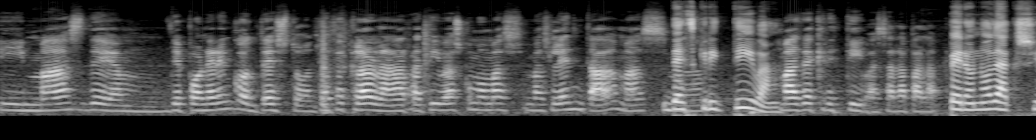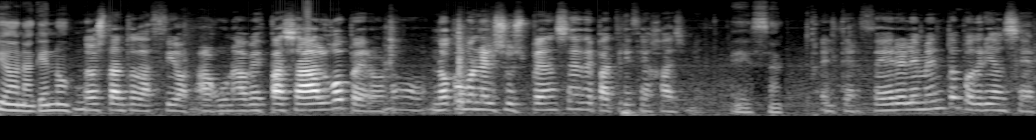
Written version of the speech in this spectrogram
y más de, mm, de poner en contexto. Entonces, claro, la narrativa es como más, más lenta, más... Descriptiva. Más, más descriptiva, esa es la palabra. Pero no de acción, ¿a que no? No es tanto de acción. Alguna vez pasa algo, pero no, no como en el suspense de Patricia Highsmith. Exacto. El tercer elemento podrían ser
